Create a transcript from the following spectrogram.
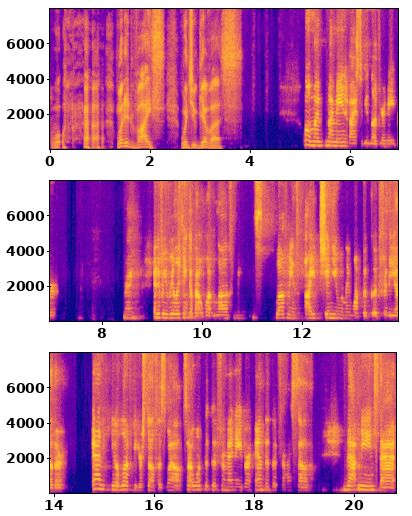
what advice would you give us well, my, my main advice would be love your neighbor, right? And if we really think about what love means, love means I genuinely want the good for the other and, you know, love yourself as well. So I want the good for my neighbor and the good for myself. That means that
